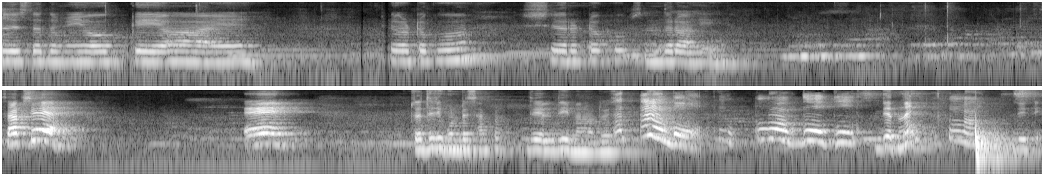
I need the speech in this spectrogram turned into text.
दिसता तुम्ही. ओके हाय शर्ट खूप शर्ट खूप सुंदर आहे. साक्षी! ए! तर तिची कोण ड्रेस सांग देल दे. मला ड्रेस देत नाही? नाही. देते.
